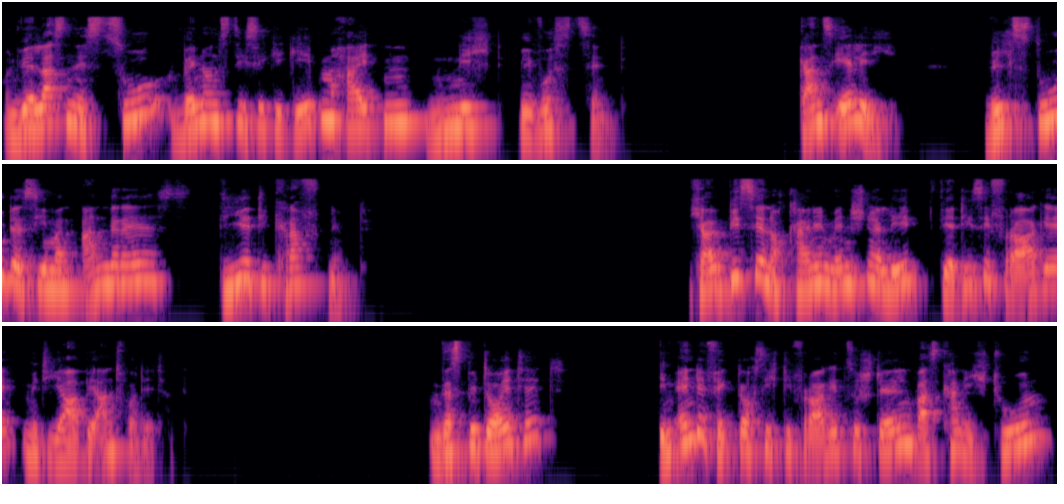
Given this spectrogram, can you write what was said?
Und wir lassen es zu, wenn uns diese Gegebenheiten nicht bewusst sind. Ganz ehrlich, willst du, dass jemand anderes dir die Kraft nimmt? Ich habe bisher noch keinen Menschen erlebt, der diese Frage mit Ja beantwortet hat. Und das bedeutet, im Endeffekt doch sich die Frage zu stellen, was kann ich tun,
